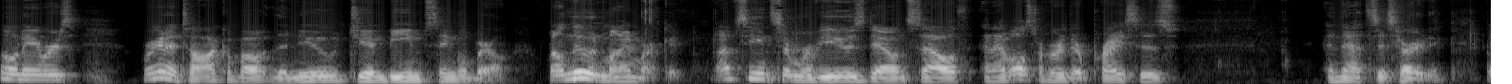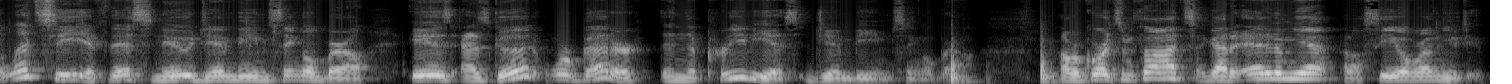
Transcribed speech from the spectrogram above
Hello neighbors, we're going to talk about the new Jim Beam single barrel. Well, new in my market. I've seen some reviews down south and I've also heard their prices and that's disheartening. But let's see if this new Jim Beam single barrel is as good or better than the previous Jim Beam single barrel. I'll record some thoughts. I got to edit them yet, but I'll see you over on YouTube.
